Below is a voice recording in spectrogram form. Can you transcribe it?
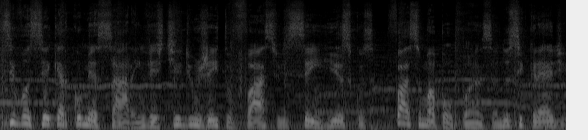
Se você quer começar a investir de um jeito fácil e sem riscos, faça uma poupança no Sicredi.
